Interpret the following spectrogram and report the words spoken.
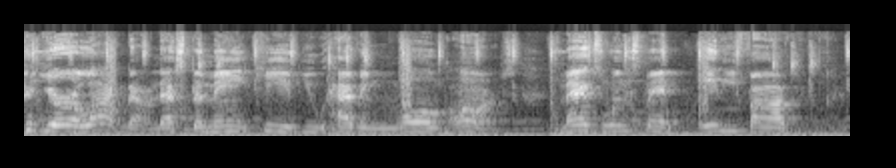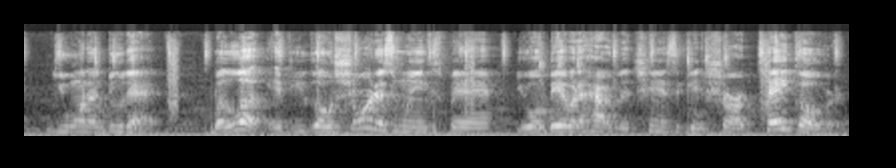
you're a lockdown. That's the main key of you having long arms. Max wingspan 85, you want to do that. But look, if you go shortest wingspan, you will be able to have the chance to get sharp takeover.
